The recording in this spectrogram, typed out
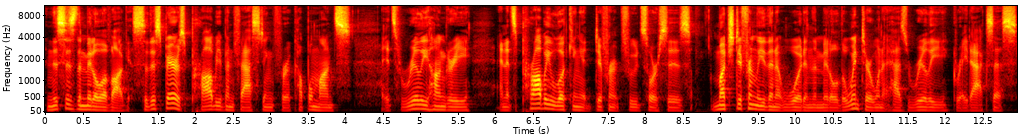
And this is the middle of August. So, this bear has probably been fasting for a couple months. It's really hungry and it's probably looking at different food sources much differently than it would in the middle of the winter when it has really great access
